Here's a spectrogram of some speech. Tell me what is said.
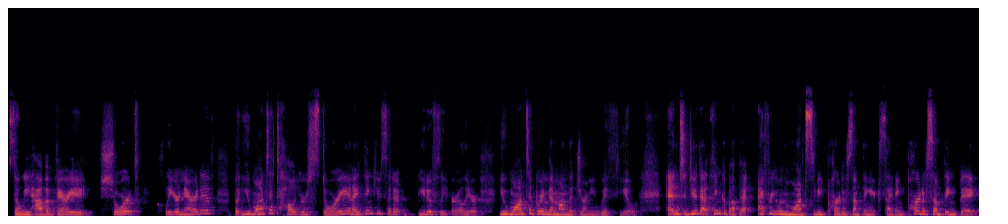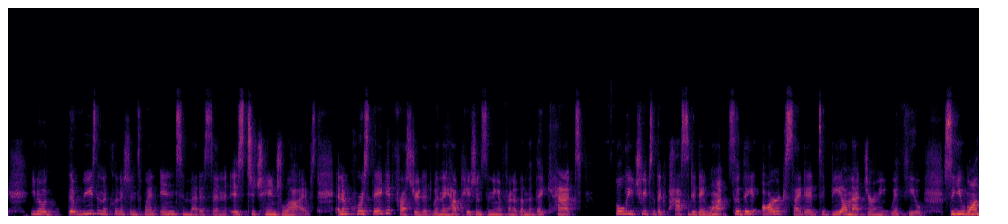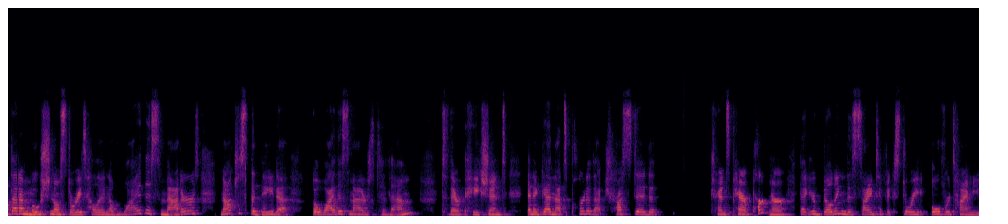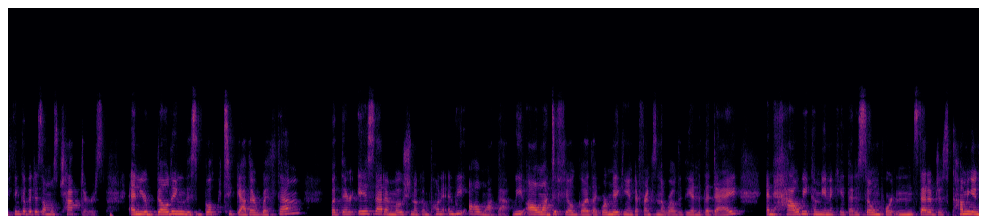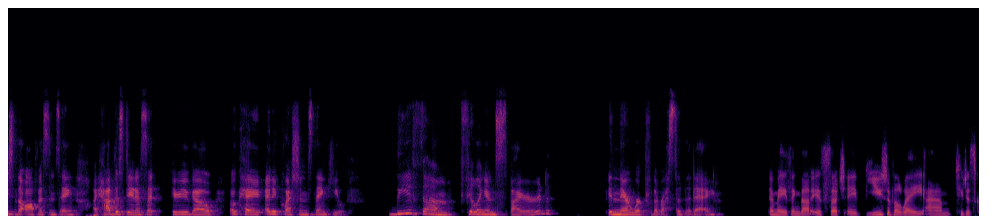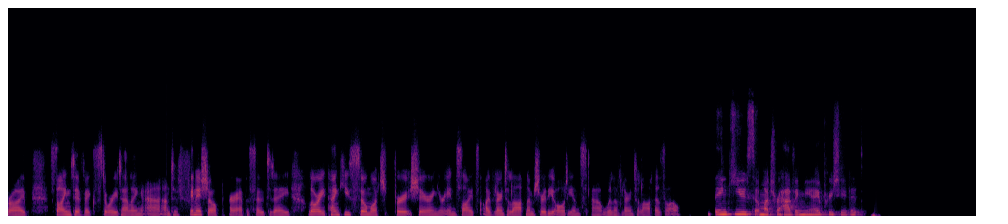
So we have a very short, clear narrative, but you want to tell your story. And I think you said it beautifully earlier. You want to bring them on the journey with you. And to do that, think about that. Everyone wants to be part of something exciting, part of something big. You know, the reason the clinicians went into medicine is to change lives. And of course, they get frustrated when they have patients sitting in front of them that they can't fully treat to the capacity they want. So they are excited to be on that journey with you. So you want that emotional storytelling of why this matters, not just the data, but why this matters to them, to their patient. And again, that's part of that trusted transparent partner that you're building this scientific story over time. You think of it as almost chapters, and you're building this book together with them but there is that emotional component and we all want that. We all want to feel good like we're making a difference in the world at the end of the day. And how we communicate that is so important. Instead of just coming into the office and saying i have this data set. Here you go. Okay any questions? Thank you. Leave them feeling inspired in their work for the rest of the day Amazing. That is such a beautiful way um, to describe scientific storytelling uh, and to finish up our episode today. Lori, thank you so much for sharing your insights. I've learned a lot and I'm sure the audience uh, will have learned a lot as well. Thank you so much for having me. I appreciate it.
